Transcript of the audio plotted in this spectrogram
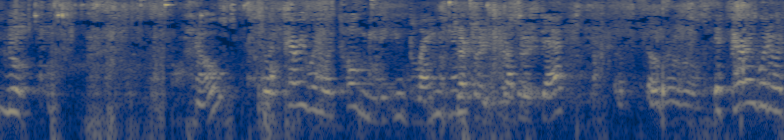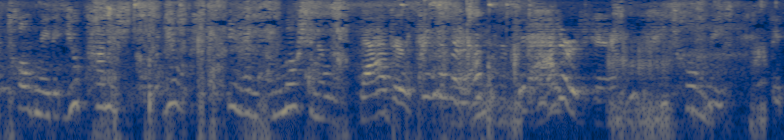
No. No? So if Perry would have told me that you blamed him for his brother's death, if Perry would have told me that you punished you even emotionally battered I never him, ever battered him. he told me that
